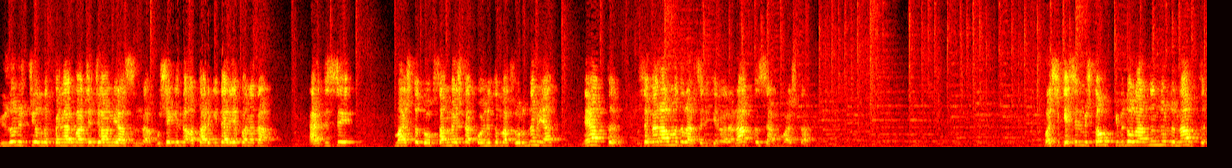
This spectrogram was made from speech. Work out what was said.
113 yıllık Fenerbahçe camiasında bu şekilde atar gider yapan adam ertesi maçta 95 dakika oynatılmak zorunda mı ya? Ne yaptın? Bu sefer almadılar seni kenara. Ne yaptın sen bu maçta? Başı kesilmiş tavuk gibi dolandın durdun. Ne yaptın?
